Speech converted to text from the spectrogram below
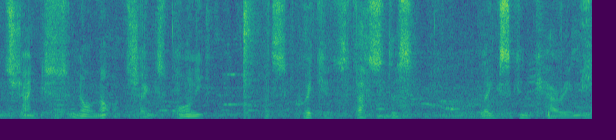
On Shanks. No, not on Shanks Pony. As quick, as fast as legs can carry me.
